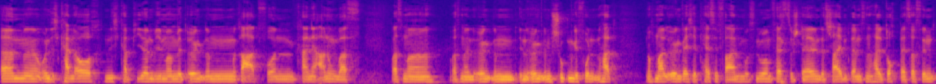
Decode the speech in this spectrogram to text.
Ähm, und ich kann auch nicht kapieren, wie man mit irgendeinem Rad von keine Ahnung was, was man, was man in irgendeinem, in irgendeinem Schuppen gefunden hat, nochmal irgendwelche Pässe fahren muss, nur um festzustellen, dass Scheibenbremsen halt doch besser sind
